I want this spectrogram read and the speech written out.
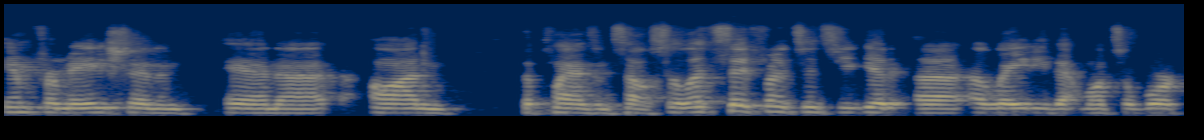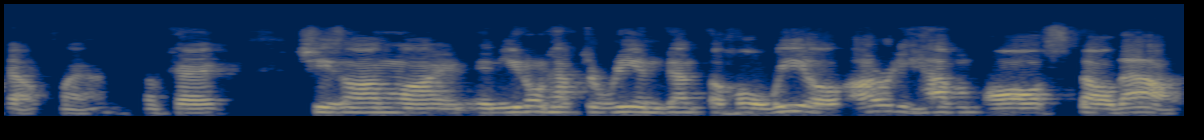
information and uh, on the plans themselves. So let's say, for instance, you get a, a lady that wants a workout plan, okay? She's online and you don't have to reinvent the whole wheel. I already have them all spelled out.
